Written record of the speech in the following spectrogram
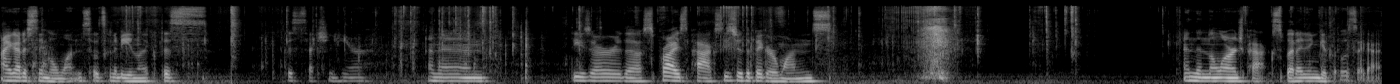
I got a single one, so it's going to be in like this this section here. And then these are the surprise packs. These are the bigger ones. And then the large packs, but I didn't get those. I got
